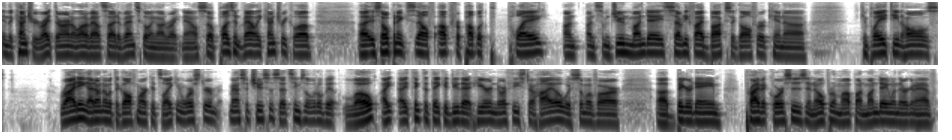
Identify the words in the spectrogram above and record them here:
in the country. Right, there aren't a lot of outside events going on right now. So Pleasant Valley Country Club uh, is opening itself up for public play on on some June Mondays. Seventy five bucks a golfer can uh, can play eighteen holes riding. I don't know what the golf market's like in Worcester, Massachusetts. That seems a little bit low. I, I think that they could do that here in Northeast Ohio with some of our uh, bigger name private courses and open them up on Monday when they're going to have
